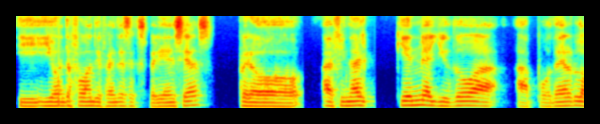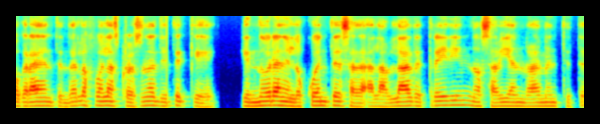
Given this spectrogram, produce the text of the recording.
Y, y obviamente fueron diferentes experiencias, pero al final, quien me ayudó a, a poder lograr entenderlo fueron las personas de que, que no eran elocuentes a- al hablar de trading, no sabían realmente te-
